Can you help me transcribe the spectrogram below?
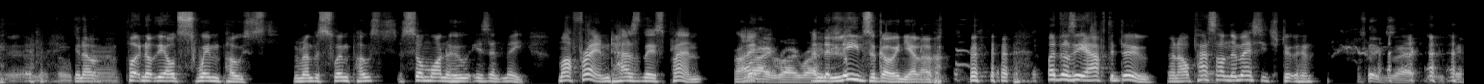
uh, you know, times. putting up the old swim posts. Remember swim posts? Someone who isn't me. My friend has this plant, right? right, right, right. And the leaves are going yellow. what does he have to do? And I'll pass on the message to him. exactly.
